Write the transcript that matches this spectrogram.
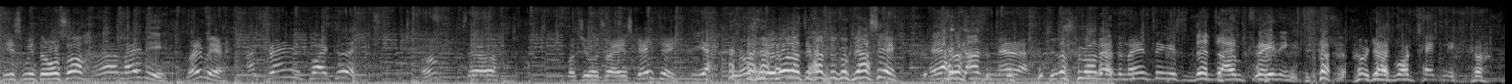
this winter also? Uh, maybe. Maybe. I'm training quite good. Huh? So, But you are trying skating. yeah. You know, you know that you have to go classic. yeah, it doesn't matter. It doesn't But matter. the main thing is that I'm training, Okay. not more technique.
